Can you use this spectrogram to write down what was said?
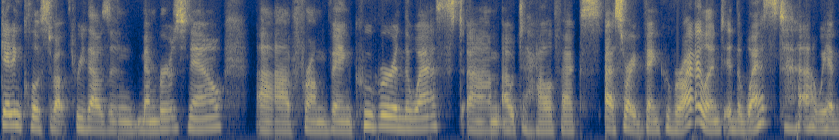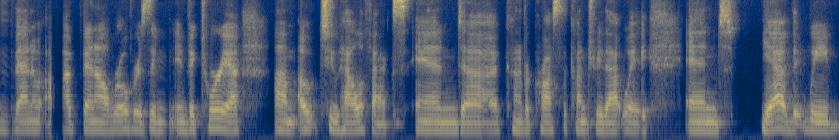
getting close to about 3,000 members now, uh, from Vancouver in the west um, out to Halifax, uh, sorry, Vancouver Island in the west. We have Van, uh, Van Rovers in, in Victoria um, out to Halifax and uh, kind of across the country that way. And yeah, we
